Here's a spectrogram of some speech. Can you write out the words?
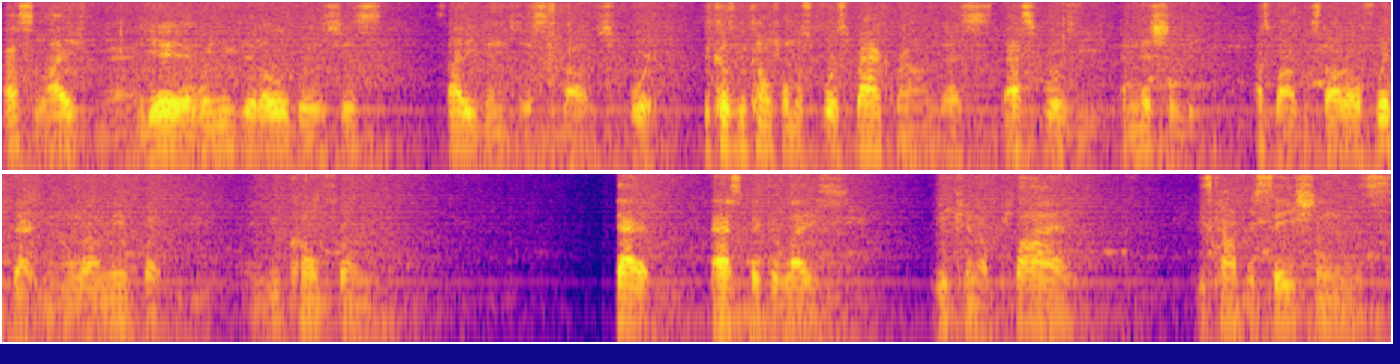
That's life, man. Yeah. But when you get older, it's just it's not even just about sport because we come from a sports background. That's that's what we initially. That's why we start off with that. You know what I mean? But when you come from that aspect of life, you can apply these conversations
